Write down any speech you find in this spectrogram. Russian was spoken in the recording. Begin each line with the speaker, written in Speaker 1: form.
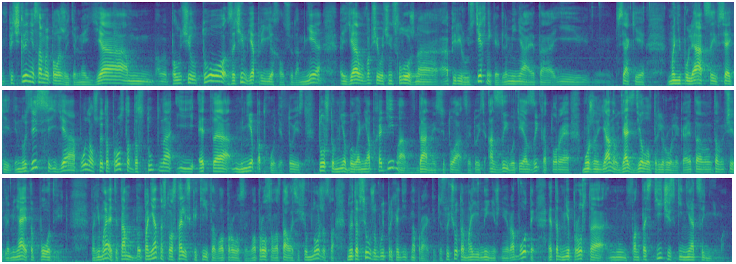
Speaker 1: Впечатление самое положительное. Я получил то, зачем я приехал сюда. Мне, я вообще очень сложно оперирую с техникой. Для меня это и всякие манипуляции, всякие. Но здесь я понял, что это просто доступно и это мне подходит. То есть то, что мне было необходимо в данной ситуации, то есть азы, вот те азы, которые можно, я, ну, я сделал три ролика. Это, это вообще для меня это подвиг. Понимаете, там понятно, что остались какие-то вопросы, вопросов осталось еще множество, но это все уже будет приходить на практике. С учетом моей нынешней работы, это мне просто ну, фантастически неоценимо.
